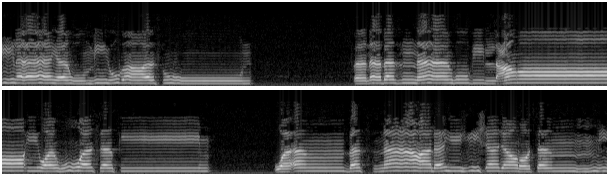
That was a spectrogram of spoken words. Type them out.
إلى يوم يبعثون. فنبذناه بالعراء وهو سقيم. وأنبتنا عليه شجرة من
